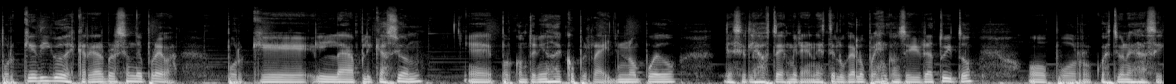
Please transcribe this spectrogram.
¿Por qué digo descargar versión de prueba? Porque la aplicación eh, por contenidos de copyright no puedo decirles a ustedes, miren, en este lugar lo pueden conseguir gratuito o por cuestiones así.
